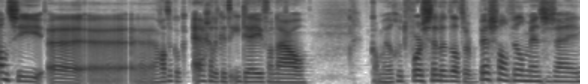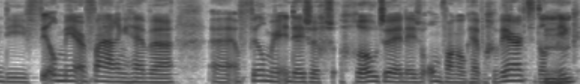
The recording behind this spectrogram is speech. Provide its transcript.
instantie eh, had ik ook eigenlijk het idee van nou, ik kan me heel goed voorstellen dat er best wel veel mensen zijn die veel meer ervaring hebben of veel meer in deze grootte en deze omvang ook hebben gewerkt dan Mhm. ik.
